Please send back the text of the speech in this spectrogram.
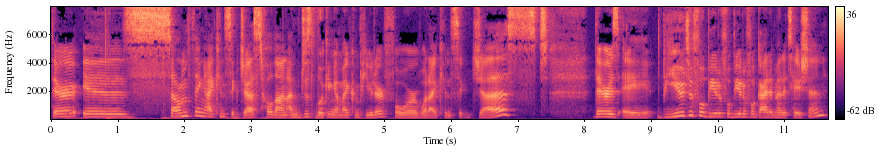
There is something I can suggest. Hold on, I'm just looking at my computer for what I can suggest. There is a beautiful, beautiful, beautiful guided meditation.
